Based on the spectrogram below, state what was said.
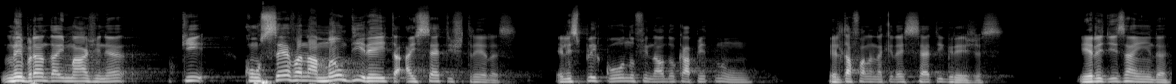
lembrando da imagem, né, que conserva na mão direita as sete estrelas. Ele explicou no final do capítulo 1. Ele está falando aqui das sete igrejas. E ele diz ainda,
